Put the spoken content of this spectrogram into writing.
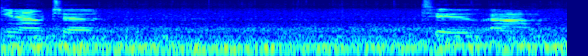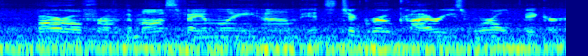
you know to to uh, borrow from the Moss family um, it's to grow Kyrie's world bigger.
